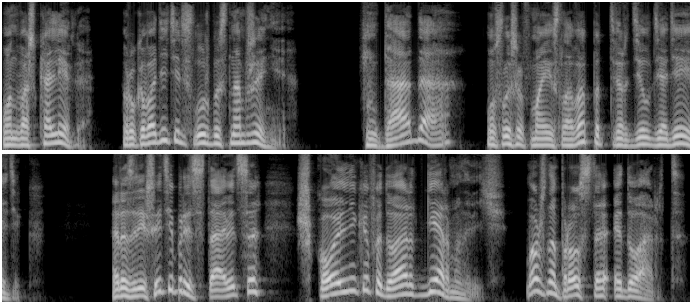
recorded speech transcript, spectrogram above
«Он ваш коллега, руководитель службы снабжения». «Да-да», — услышав мои слова, подтвердил дядя Эдик. «Разрешите представиться, Школьников Эдуард Германович. Можно просто Эдуард.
